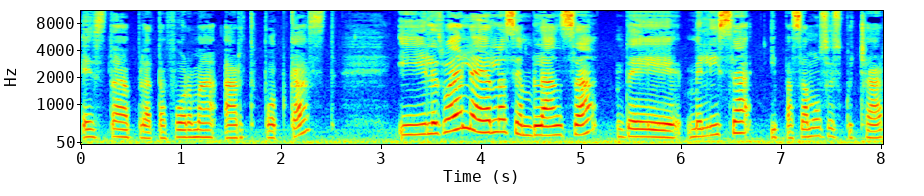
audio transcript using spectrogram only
esta plataforma Art Podcast. Y les voy a leer la semblanza de Melissa y pasamos a escuchar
